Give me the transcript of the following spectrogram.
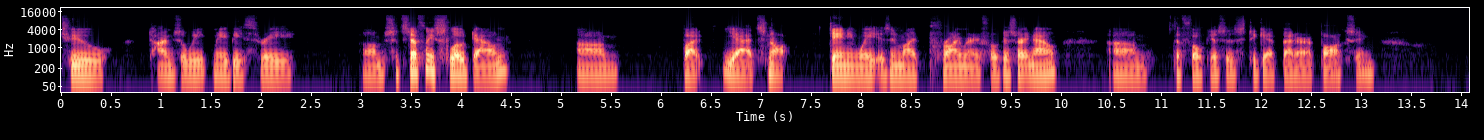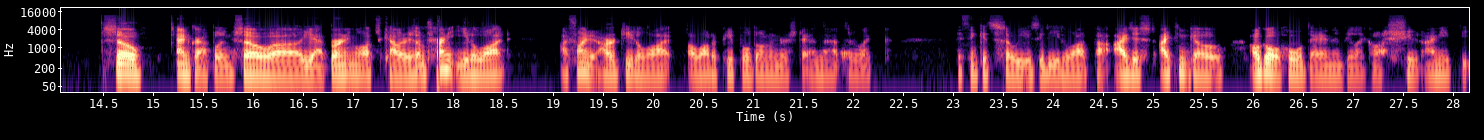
two times a week, maybe three. Um, so it's definitely slowed down. Um, but yeah, it's not gaining weight isn't my primary focus right now. Um, the focus is to get better at boxing. So and grappling. So uh, yeah, burning lots of calories. I'm trying to eat a lot. I find it hard to eat a lot. A lot of people don't understand that. They're like, they think it's so easy to eat a lot, but I just I can go. I'll go a whole day and then be like, oh shoot, I need to,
